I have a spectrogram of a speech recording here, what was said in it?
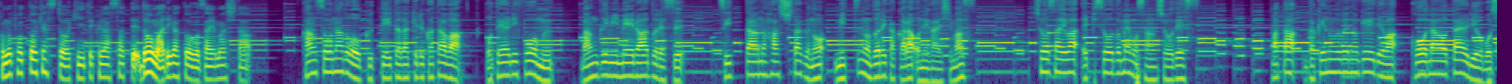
このポッドキャストを聞いてくださってどうもありがとうございました。感想などを送っていただける方はお便りフォーム番組メールアドレス Twitter のハッシュタグの3つのどれかからお願いします詳細はエピソードメモ参照ですまた崖の上のゲイではコーナーお便りを募集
